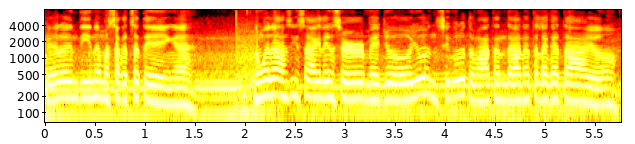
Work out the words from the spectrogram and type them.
Pero hindi na masakit sa tenga. Nung wala kasing silencer Medyo yun Siguro tumatanda na talaga tayo.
